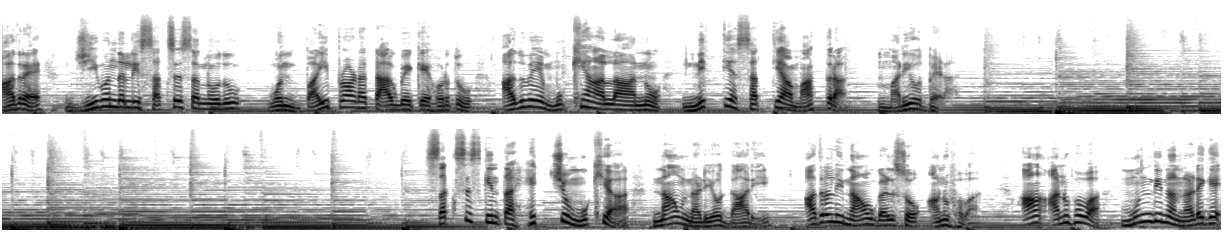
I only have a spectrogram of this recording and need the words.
ಆದರೆ ಜೀವನದಲ್ಲಿ ಸಕ್ಸಸ್ ಅನ್ನೋದು ಒಂದು ಬೈ ಪ್ರಾಡಕ್ಟ್ ಆಗಬೇಕೇ ಹೊರತು ಅದುವೇ ಮುಖ್ಯ ಅಲ್ಲ ಅನ್ನೋ ನಿತ್ಯ ಸತ್ಯ ಮಾತ್ರ ಮರೆಯೋದು ಬೇಡ. ಸಕ್ಸಸ್ಗಿಂತ ಹೆಚ್ಚು ಮುಖ್ಯ ನಾವು ನಡೆಯೋ ದಾರಿ, ಅದರಲ್ಲಿ ನಾವು ಗಳಿಸೋ ಅನುಭವ. ಆ ಅನುಭವ ಮುಂದಿನ ನಡೆಗೆ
